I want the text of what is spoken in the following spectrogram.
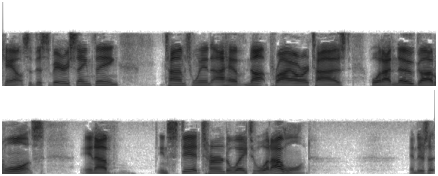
counts of this very same thing. Times when I have not prioritized what I know God wants and I've instead turned away to what I want. And there's a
